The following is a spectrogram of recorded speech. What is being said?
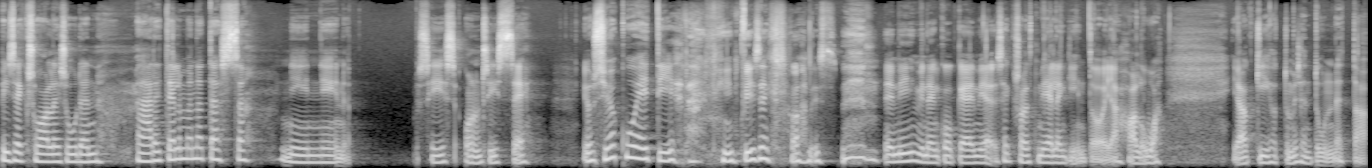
biseksuaalisuuden määritelmänä tässä, niin, niin siis on siis se, jos joku ei tiedä, niin biseksuaalinen ihminen kokee seksuaalista mielenkiintoa ja halua ja kiihottumisen tunnetta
